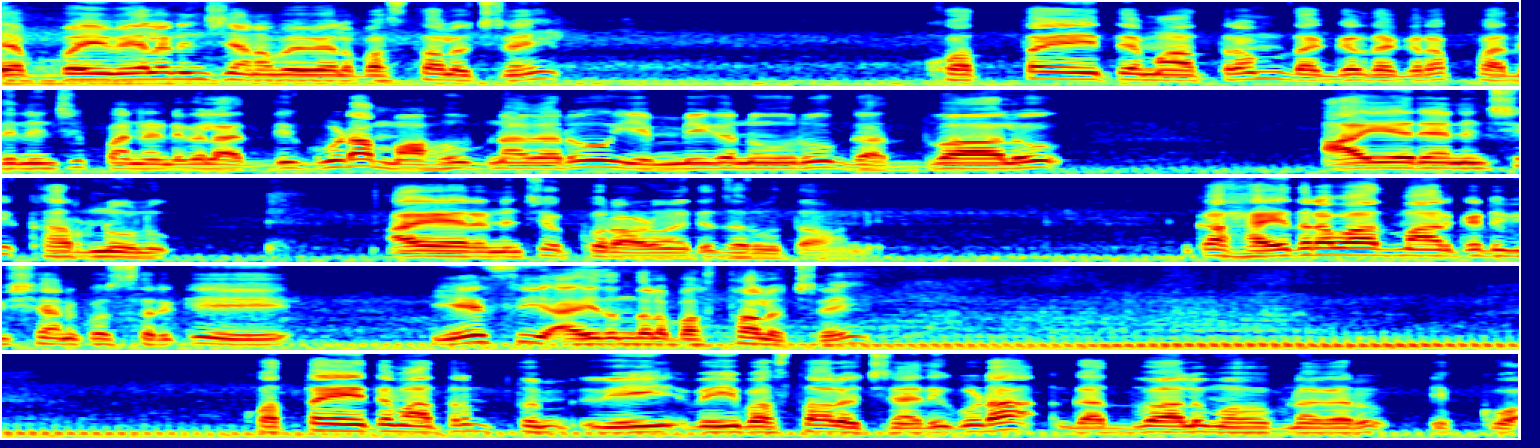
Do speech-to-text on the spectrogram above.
డెబ్బై వేల నుంచి ఎనభై వేల బస్తాలు వచ్చినాయి. కొత్త అయితే మాత్రం దగ్గర దగ్గర పది నుంచి పన్నెండు వేల అది కూడా మహబూబ్ నగరు ఎమ్మిగనూరు గద్వాలు ఆ ఏరియా నుంచి కర్నూలు ఆ ఏరియా నుంచి ఎక్కువ రావడం అయితే జరుగుతూ ఉంది. ఇంకా హైదరాబాద్ మార్కెట్ విషయానికి వచ్చేసరికి ఏసీ ఐదు వందల బస్తాలు వచ్చినాయి. కొత్త అయితే మాత్రం తొమ్మిది వెయ్యి వెయ్యి బస్తాలు వచ్చినాయి. అది కూడా గద్వాలు మహబూబ్ నగర్ ఎక్కువ.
